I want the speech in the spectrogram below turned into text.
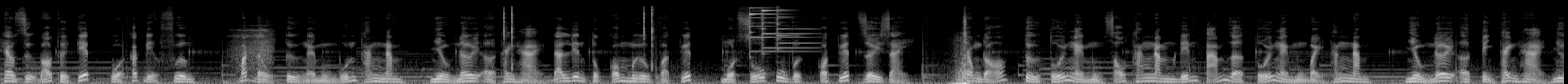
theo dự báo thời tiết của các địa phương, bắt đầu từ ngày mùng 4 tháng 5, nhiều nơi ở Thanh Hải đã liên tục có mưa và tuyết, một số khu vực có tuyết rơi dày. Trong đó, từ tối ngày mùng 6 tháng 5 đến 8 giờ tối ngày mùng 7 tháng 5, nhiều nơi ở tỉnh Thanh Hải như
